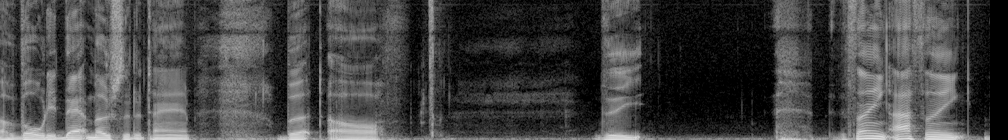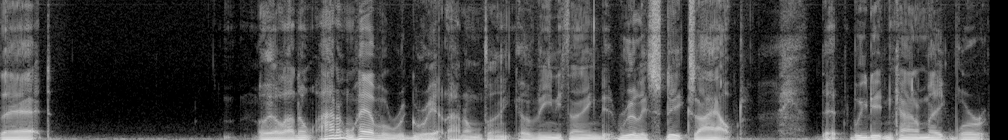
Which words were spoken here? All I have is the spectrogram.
avoided that most of the time. But uh, the the thing I think that well, I don't I don't have a regret, I don't think, of anything that really sticks out that we didn't kind of make work.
